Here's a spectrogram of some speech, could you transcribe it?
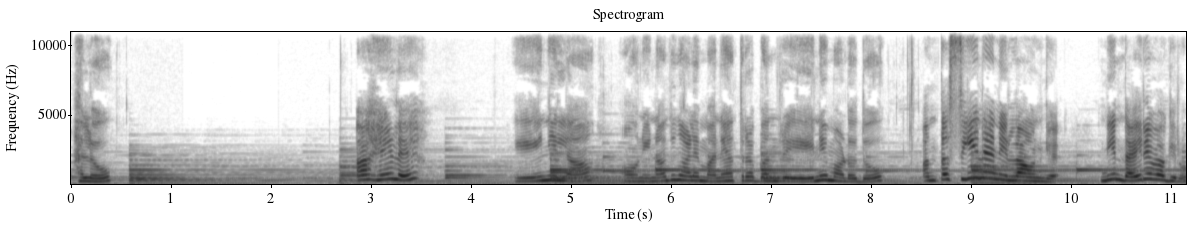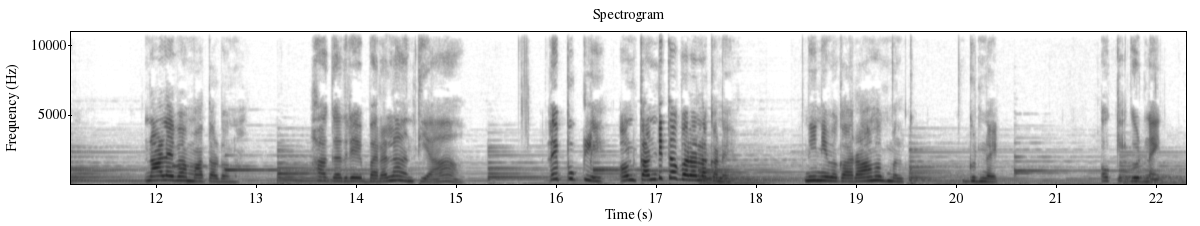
ಹಲೋ? ಆ ಹೇಳೆ. ಏನಿಲ್ಲ ಅವನೇನಾದ್ರು ನಾಳೆ ಮನೆ ಹತ್ರ ಬಂದ್ರೆ ಏನೇ ಮಾಡೋದು? ಅಂತ ಸೀನ್ ಏನಿಲ್ಲ ಅವನ್ಗೆ. ನೀನ್ ಧೈರ್ಯವಾಗಿರು. ನಾಳೆ ಬಾ ಮಾತಾಡೋಣ. ಹಾಗಾದ್ರೆ ಬರಲ್ಲ ಅಂತೀಯಾ? ಲೇ ಪುಕ್ಲಿ ಅವ್ನು ಖಂಡಿತ ಬರಲ್ಲ ಕಣೆ. ನೀನ್ ಇವಾಗ ಆರಾಮಾಗಿ ಮಲ್ಕು. Good night okay good night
